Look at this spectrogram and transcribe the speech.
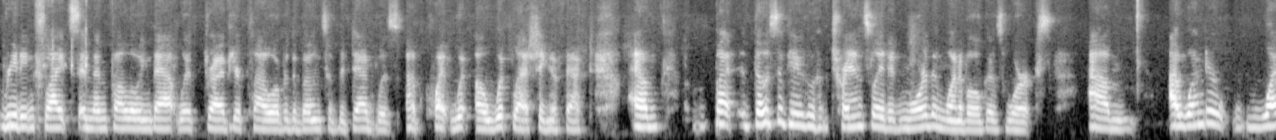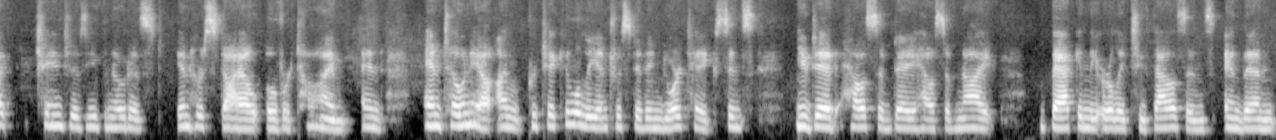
reading flights and then following that with drive your plow over the bones of the dead was uh, quite a whiplashing effect. Um, but those of you who have translated more than one of Olga's works, um, I wonder what changes you've noticed in her style over time. And Antonia, I'm particularly interested in your take since you did House of Day, House of Night back in the early 2000s and then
